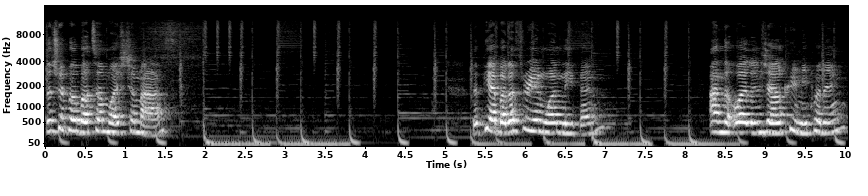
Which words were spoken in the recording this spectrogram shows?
The Triple Butter Moisture Mask. The Peanut Butter 3-in-1 Leave-In. And the Oil and Gel Creamy Pudding.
